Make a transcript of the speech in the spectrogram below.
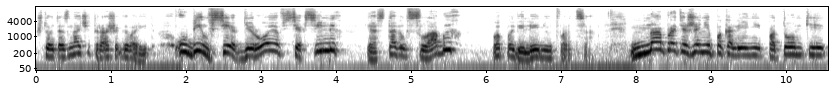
Что это значит? Раша говорит. Убил всех героев, всех сильных и оставил слабых по повелению Творца. На протяжении поколений потомки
